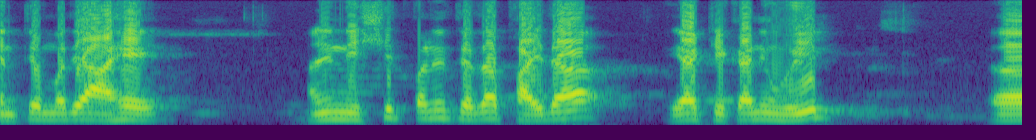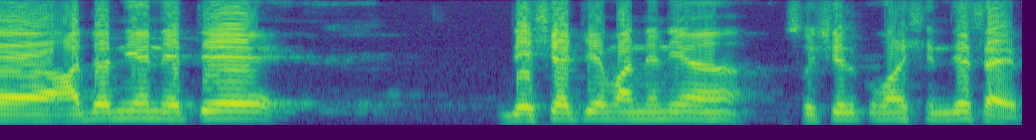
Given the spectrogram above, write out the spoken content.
जनतेमध्ये आहे आणि निश्चितपणे त्याचा फायदा या ठिकाणी होईल आदरणीय नेते देशाचे माननीय सुशीलकुमार शिंदे साहेब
